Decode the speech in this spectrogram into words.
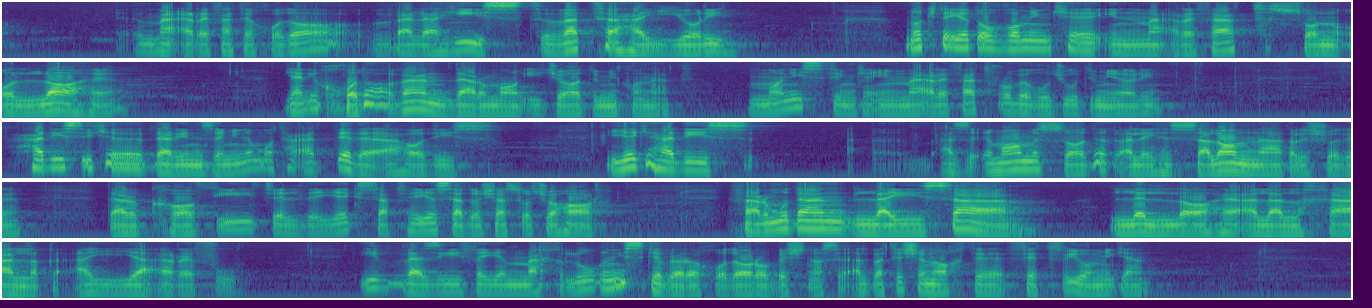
معرفت خدا ولهیست و تهیری نکته دوم این که این معرفت صنع الله. یعنی خداوند در ما ایجاد می کند ما نیستیم که این معرفت رو به وجود میاریم. حدیثی که در این زمینه متعدد احادیث. یک حدیث از امام صادق علیه السلام نقل شده در کافی جلد یک صفحه 164 فرمودن لیس لله علی الخلق ایعرفو این وظیفه مخلوق نیست که بره خدا رو بشناسه. البته شناخت فطری رو میگن.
